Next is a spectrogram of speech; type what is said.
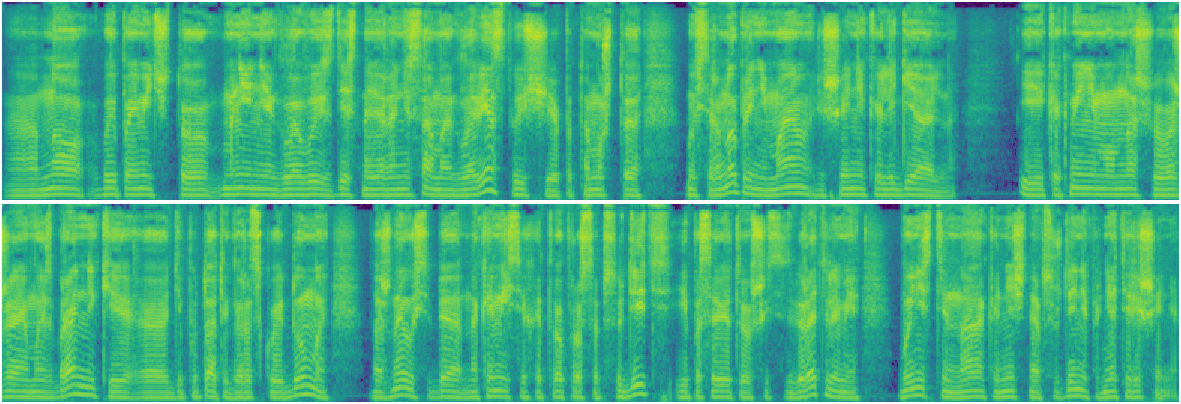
Э, но вы поймите, что мнение главы здесь, наверное, не самое главенствующее, потому что мы все равно принимаем решение коллегиально. И как минимум наши уважаемые избранники, э, депутаты городской думы, должны у себя на комиссиях этот вопрос обсудить и, посоветовавшись с избирателями, вынести на конечное обсуждение принятия решения.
